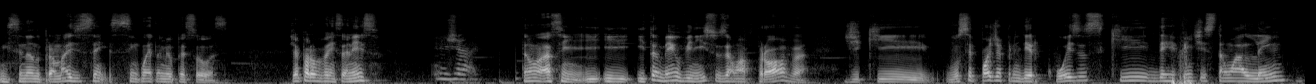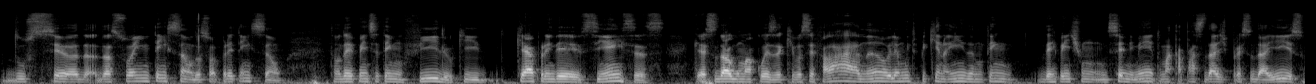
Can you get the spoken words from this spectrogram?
ensinando para mais de 100 50 mil pessoas? Já parou para pensar nisso? Já. Então, assim, e, e- e também o Vinícius é uma prova de que você pode aprender coisas que de repente estão além do seu, da, da sua intenção, da sua pretensão. Então, de repente, você tem um filho que quer aprender ciências, quer estudar alguma coisa que você fala, ah, não, ele é muito pequeno ainda, não tem, de repente, um discernimento, uma capacidade para estudar isso.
